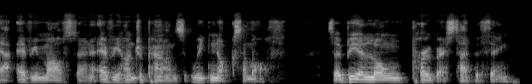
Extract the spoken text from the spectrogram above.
at every milestone, at every hundred pounds, we'd knock some off. So it'd be a long progress type of thing.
